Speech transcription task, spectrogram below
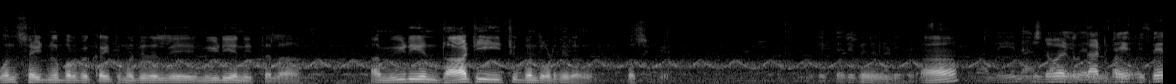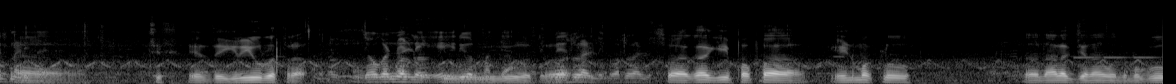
ಒಂದು ಸೈಡ್ನಲ್ಲಿ ಬರಬೇಕಾಯಿತು ಮಧ್ಯದಲ್ಲಿ ಮೀಡಿಯನ್ ಇತ್ತಲ್ಲ ಆ ಮೀಡಿಯನ್ ದಾಟಿ ಈಚೆಗೆ ಬಂದು ಹೊಡೆದಿರೋದು ಬಸ್ಸಿಗೆ. ಆ? ಡಿವೈಡರ್ ದಾಟಿ ರಿಪೇರಿ ನಡೀತಾ ಚಿ- ಇದು ಹಿರಿಯೂರ್ ಹತ್ರ. ಸೊ ಹಾಗಾಗಿ ಪಾಪ ಹೆಣ್ಮಕ್ಳು ನಾಲ್ಕು ಜನ ಒಂದು ಮಗು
